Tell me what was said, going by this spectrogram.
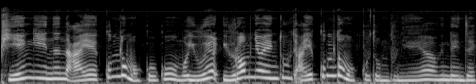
비행기는 아예 꿈도 못 꾸고 뭐 유, 유럽 여행도 아예 꿈도 못 꾸던 분이에요. 근데 이제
